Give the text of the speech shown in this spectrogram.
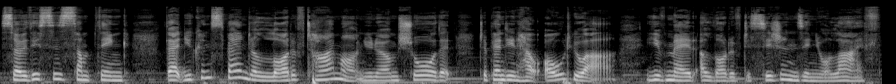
So this is something that you can spend a lot of time on. You know, I'm sure that depending how old you are, you've made a lot of decisions in your life.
